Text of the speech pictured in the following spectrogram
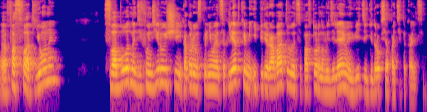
э, фосфат-ионы, свободно диффундирующие, которые воспринимаются клетками и перерабатываются повторно выделяемые в виде гидроксиапатита кальция.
